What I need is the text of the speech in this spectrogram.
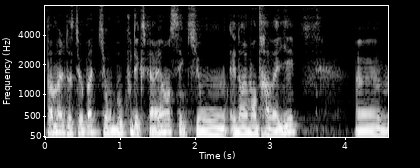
pas mal d'ostéopathes qui ont beaucoup d'expérience et qui ont énormément travaillé euh,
